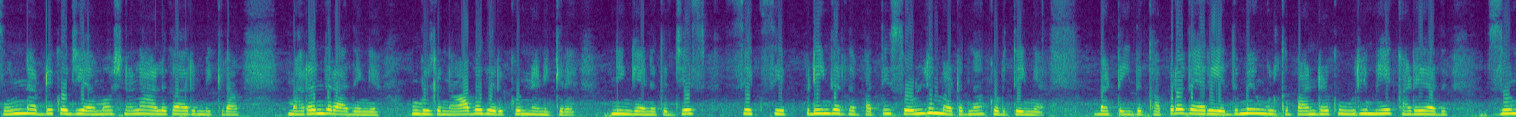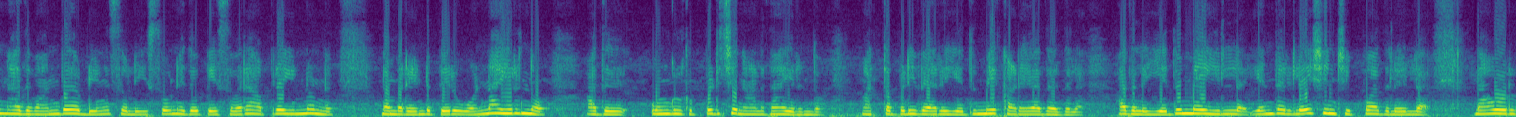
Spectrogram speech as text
ஜுன் அப்படியே கொஞ்சம் எமோஷ்னலாக அழுக ஆரம்பிக்கிறான். மறந்துடாதீங்க. உங்களுக்கு ஞாபகம் இருக்குன்னு நினைக்கிறேன். நீங்கள் எனக்கு ஜஸ்ட் செக்ஸ் எப்படிங்கிறத பற்றி சொல்லி மட்டும்தான் கொடுத்தீங்க. பட் இதுக்கப்புறம் வேறு எதுவுமே உங்களுக்கு பண்ணுறதுக்கு உரிமையே கிடையாது. ஜூன் அது வந்து அப்படின்னு சொல்லி சோன் ஏதோ பேச வர. அப்புறம் இன்னொன்று நம்ம ரெண்டு பேரும் ஒன்றா இருந்தோம். அது உங்களுக்கு பிடிச்சனால தான் இருந்தோம். மற்றபடி வேறு எதுவுமே கிடையாது அதில். அதில் எதுவுமே இல்லை. எந்த ரிலேஷன்ஷிப்பும் அதில் இல்லை. நான் ஒரு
